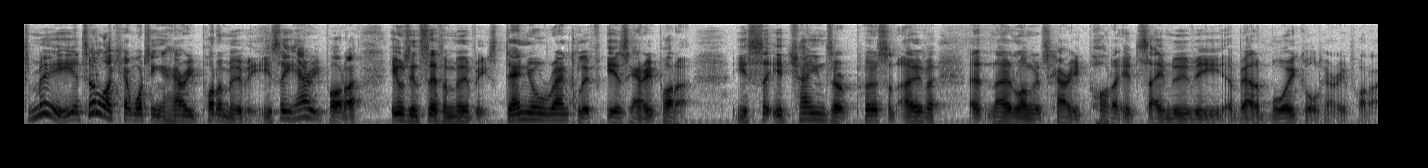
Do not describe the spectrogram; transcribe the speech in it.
to me, it's sort of like watching a Harry Potter movie. You see, Harry Potter, he was in seven movies. Daniel Radcliffe is Harry Potter. You see, it changes a person over. Uh, no longer it's Harry Potter. It's a movie about a boy called Harry Potter.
